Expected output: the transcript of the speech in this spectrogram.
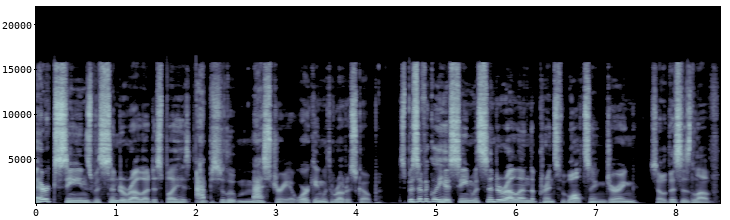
Eric's scenes with Cinderella display his absolute mastery at working with rotoscope. Specifically, his scene with Cinderella and the prince waltzing during So This Is Love.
